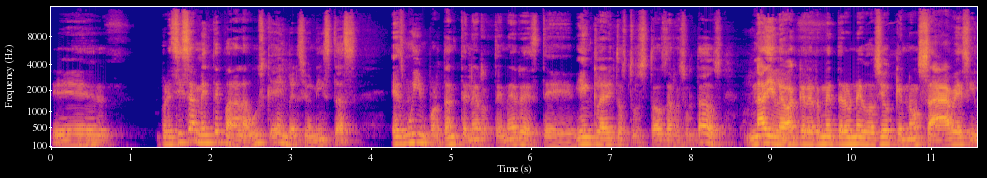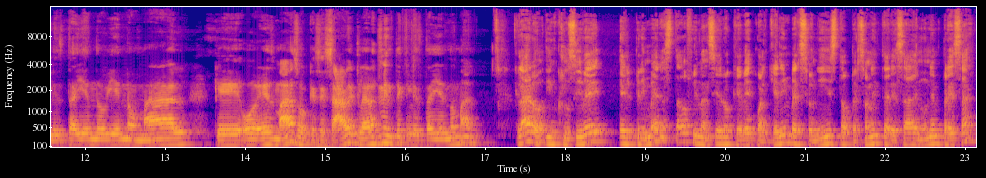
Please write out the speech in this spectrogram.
eh, precisamente para la búsqueda de inversionistas es muy importante tener, tener este, bien claritos tus estados de resultados. Nadie le va a querer meter un negocio que no sabe si le está yendo bien o mal, que o es más, o que se sabe claramente que le está yendo mal. Claro, inclusive el primer estado financiero que ve cualquier inversionista o persona interesada en una empresa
